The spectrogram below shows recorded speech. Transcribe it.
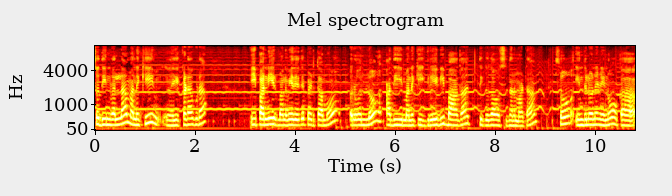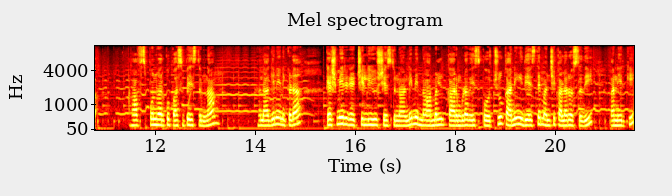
సో దీనివల్ల మనకి ఎక్కడ కూడా ఈ పన్నీర్ మనం ఏదైతే పెడతామో రోల్లో అది మనకి గ్రేవీ బాగా తిక్కగా వస్తుంది అనమాట సో ఇందులోనే నేను ఒక హాఫ్ స్పూన్ వరకు పసుపు వేస్తున్నా. అలాగే నేను ఇక్కడ కాశ్మీరీ రెడ్ చిల్లీ యూస్ చేస్తున్నా అండి. మీరు నార్మల్ కారం కూడా వేసుకోవచ్చు. కానీ ఇది వేస్తే మంచి కలర్ వస్తుంది పన్నీర్కి.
